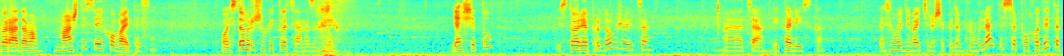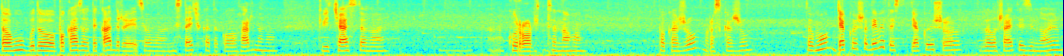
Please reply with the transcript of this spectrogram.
Порада вам. Мажтеся і ховайтеся. Ось, добре, що хоч лиця не згоріло. Я ще тут. Історія продовжується. Е, Ця італійська. Я сьогодні ввечері ще підемо прогулятися, походити, тому буду показувати кадри цього містечка такого гарного, квітчастого, е, курортного. Покажу, розкажу. Тому дякую, що дивитесь. Дякую, що залишаєтесь зі мною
